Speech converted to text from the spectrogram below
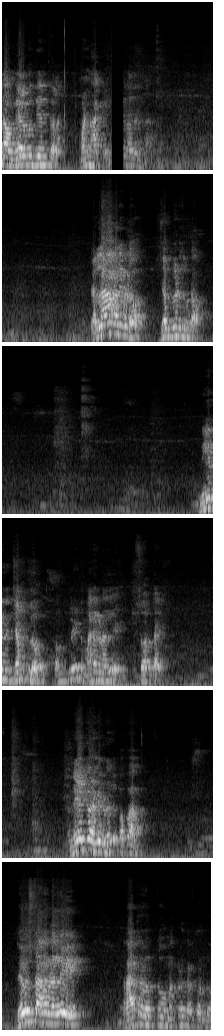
ನಾವು ಮೇಲ್ಮುದ್ದಿ ಅಂತೀವಲ್ಲ, ಮಣ್ಣು ಹಾಕಿ ಇರೋದ್ರಿಂದ ಎಲ್ಲಾ ಮನೆಗಳು ಜಂಪ್ ಹಿಡಿದು ಬಿಟ್ಟಾವ ನೀರಿನ ಜಂಪ್ಲು ಕಂಪ್ಲೀಟ್ ಮನೆಗಳಲ್ಲಿ ಸೋರ್ತಾ ಇದೆ. ಅನೇಕ ಹಳ್ಳಿಗಳಲ್ಲಿ ಪಾಪ ದೇವಸ್ಥಾನಗಳಲ್ಲಿ ರಾತ್ರಿ ಹೊತ್ತು ಮಕ್ಕಳು ಕರ್ಕೊಂಡು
